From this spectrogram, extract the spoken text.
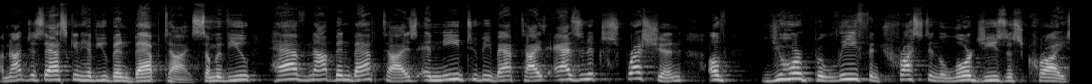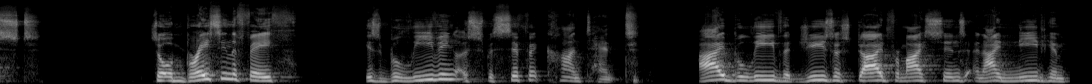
I'm not just asking, have you been baptized? Some of you have not been baptized and need to be baptized as an expression of your belief and trust in the Lord Jesus Christ. So, embracing the faith is believing a specific content. I believe that Jesus died for my sins and I need him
